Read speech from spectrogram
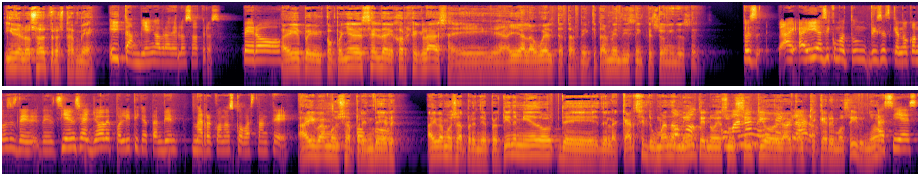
Y de los otros también. Y también habrá de los otros. Pero... Ahí, pues, compañera de celda de Jorge Glass, ahí, ahí, a la vuelta también, que también dicen que son inocentes. Pues ahí, así como tú dices que no conoces de, ciencia, yo de política también me reconozco bastante. Ahí vamos a aprender. Ahí vamos a aprender, pero tiene miedo de, de la cárcel. Humanamente no es un sitio al que queremos ir, ¿no? Así es.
